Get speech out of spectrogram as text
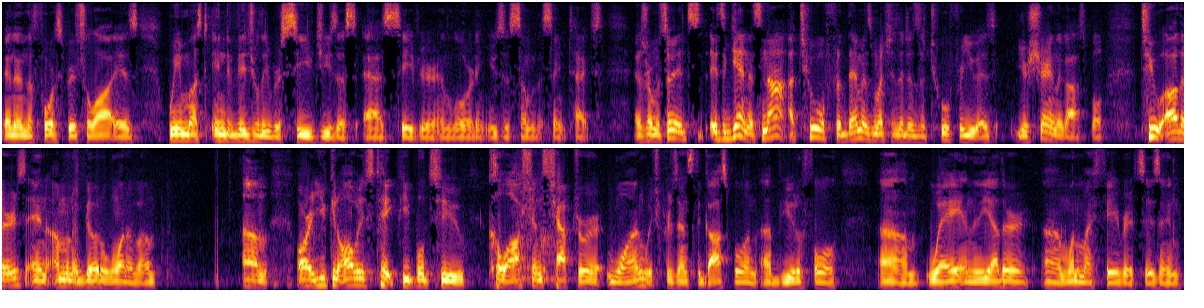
And then the fourth spiritual law is we must individually receive Jesus as Savior and Lord, and uses some of the same text as Romans. So it's, it's again, it's not a tool for them as much as it is a tool for you as you're sharing the gospel. Two others, and I'm going to go to one of them. Um, or you can always take people to Colossians chapter 1, which presents the gospel in a beautiful um, way. And the other, um, one of my favorites, is in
